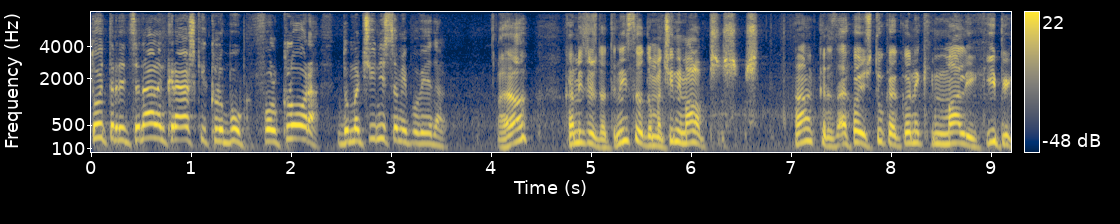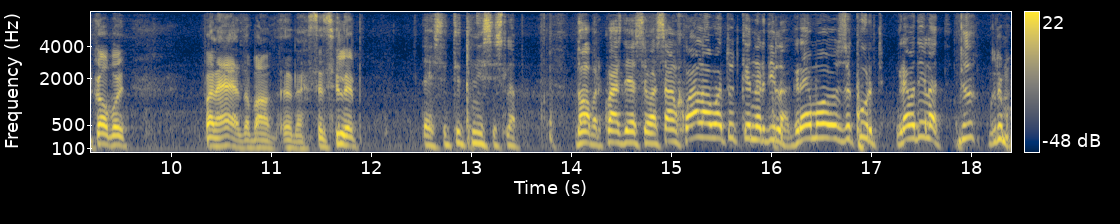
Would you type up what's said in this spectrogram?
To je tradicionalen kraški klobuk, folklora, domačini so mi povedali. A ja? Kaj misliš, da te niste domačini malo pš, pš, pš, a? Ker zdaj hojiš tukaj kot neki mali hipi kavboj. Pa ne, zabav, ne, se si lep. Dej, si ti nisi slab. Dobro, kva zdaj se vas sam hvala, ova tudi kaj naredila. Gremo za kurt, gremo delati. Ja, gremo.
